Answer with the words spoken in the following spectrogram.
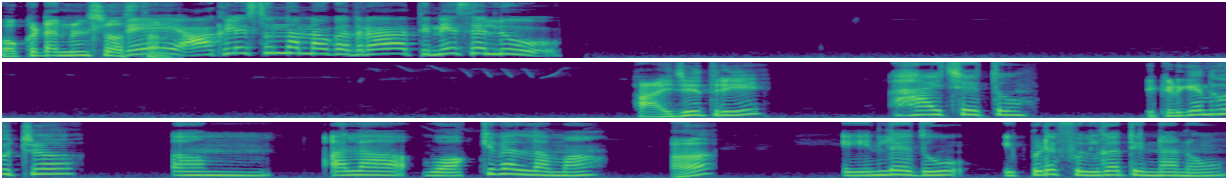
ఒక్క టెన్ మినిట్స్లో రే వస్తాను. ఆకలిస్తుంది అన్నావు కదరా తినేసెళ్ళు. హాయ్ జైత్రి హాయ్ చేతు ఇక్కడికి ఎందుకు వచ్చావు? అమ్, అలా వాక్కి వెళ్దామా? ఆ? ఏం లేదు ఇప్పుడే ఫుల్గా తిన్నాను.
